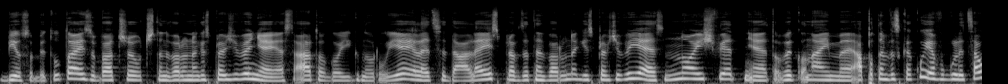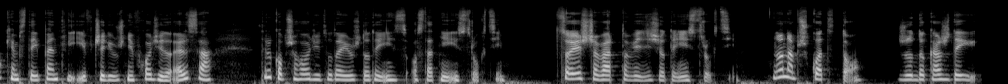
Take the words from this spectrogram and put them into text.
wbił sobie tutaj, zobaczył, czy ten warunek jest prawdziwy, nie jest, a to go ignoruję, lecę dalej, sprawdzę ten warunek, jest prawdziwy, jest, no i świetnie, to wykonajmy, a potem wyskakuje w ogóle całkiem z tej pętli czyli już nie wchodzi do elsa, tylko przechodzi tutaj już do tej ins ostatniej instrukcji. Co jeszcze warto wiedzieć o tej instrukcji? No na przykład to, że do każdej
